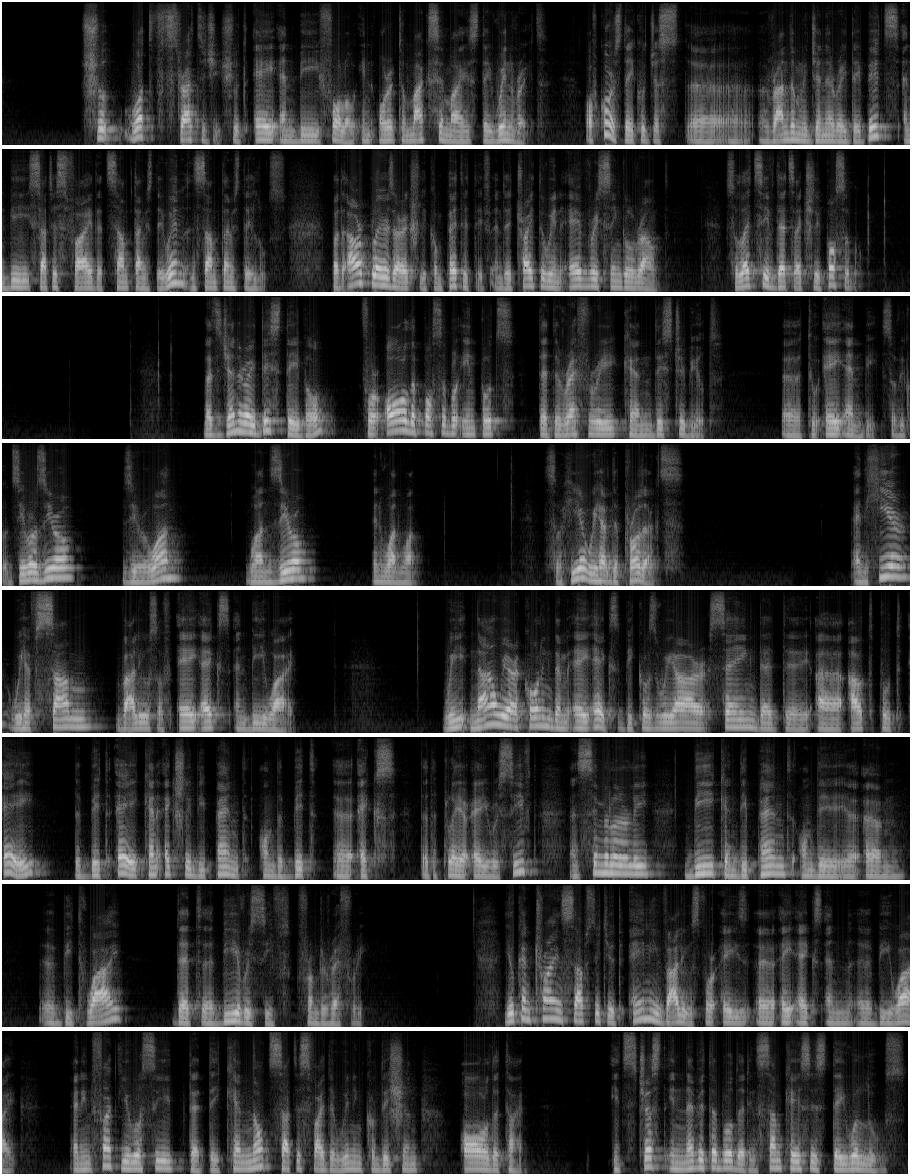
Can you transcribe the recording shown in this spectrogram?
should, what strategy should A and B follow in order to maximize their win rate? Of course, they could just uh, randomly generate their bits and be satisfied that sometimes they win and sometimes they lose. But our players are actually competitive and they try to win every single round. So let's see if that's actually possible. Let's generate this table for all the possible inputs that the referee can distribute uh, to A and B. So we got 0, 0, 0, 1, 1, 0, and 1, 1. So here we have the products and here we have some values of ax and by. We, now we are calling them ax because we are saying that the uh, output a, the bit a, can actually depend on the bit uh, x that the player a received. And similarly, b can depend on the uh, um, uh, bit y that uh, b receives from the referee. You can try and substitute any values for a, uh, ax and by and in fact, you will see that they cannot satisfy the winning condition all the time. It's just inevitable that in some cases they will lose.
